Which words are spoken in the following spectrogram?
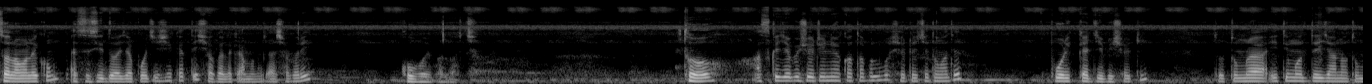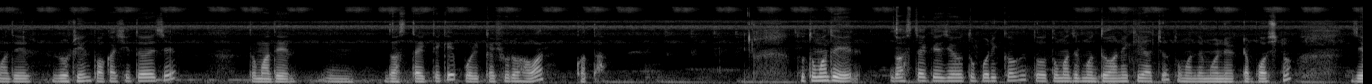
সালাম আলাইকুম, এসএসসি দু হাজার পঁচিশ শিক্ষার্থী, সকালে কেমন আছে? আশা করি খুবই ভালো আছে। তো আজকে যে বিষয়টি নিয়ে কথা বলব, সেটা হচ্ছে তোমাদের পরীক্ষার যে বিষয়টি। তো তোমরা ইতিমধ্যেই জানো তোমাদের রুটিন প্রকাশিত হয়েছে, তোমাদের দশ তারিখ থেকে পরীক্ষা শুরু হওয়ার কথা। তো তোমাদের দশ তারিখে যেহেতু পরীক্ষা হবে, তো তোমাদের মধ্যে অনেকেই আছো, তোমাদের মনে একটা প্রশ্ন যে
